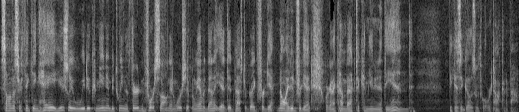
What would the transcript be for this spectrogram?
Some of us are thinking, hey, usually we do communion between the third and fourth song in worship and we haven't done it yet. Did Pastor Greg forget? No, I didn't forget. We're going to come back to communion at the end because it goes with what we're talking about.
